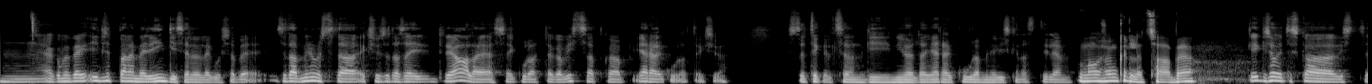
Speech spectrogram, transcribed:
mm,. aga me pea, ilmselt paneme lingi sellele, kus saab, seda minu meelest seda, eks ju, seda sai reaalajas sai kuulata, aga vist saab ka järelkuulata, eks ju. sest et tegelikult see ongi nii-öelda järelkuulamine viiskümmend aastat hiljem. ma usun küll, et saab jah. keegi soovitas ka vist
